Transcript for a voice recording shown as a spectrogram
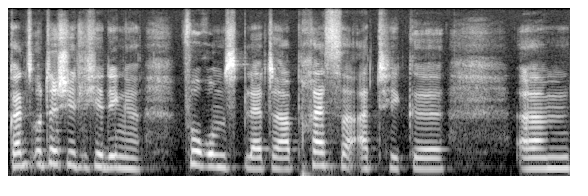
ganz unterschiedliche Dinge, Forumsblätter, Presseartikel, ähm,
